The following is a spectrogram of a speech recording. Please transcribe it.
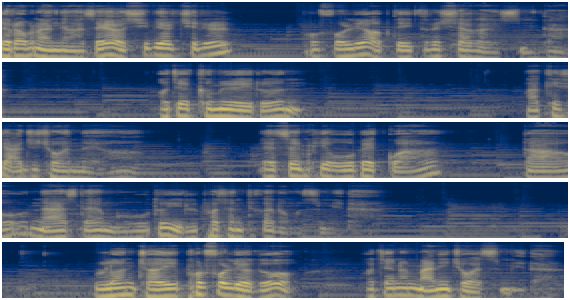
여러분 안녕하세요. 12월 7일 포트폴리오 업데이트를 시작하겠습니다. 어제 금요일은 마켓이 아주 좋았네요. S&P 500과 다우, 나스닥 모두 1%가 넘었습니다. 물론 저희 폴폴리오도 어제는 많이 좋았습니다.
